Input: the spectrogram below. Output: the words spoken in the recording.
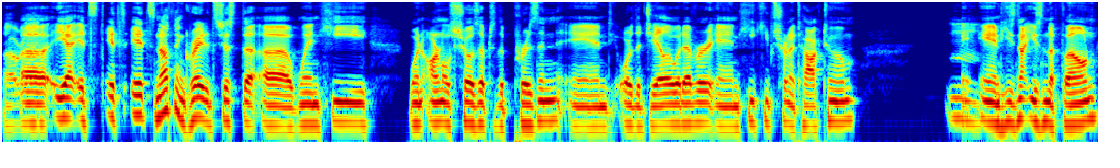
Oh, uh yeah it's it's it's nothing great it's just the uh when he when arnold shows up to the prison and or the jail or whatever and he keeps trying to talk to him Mm. and he's not using the phone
